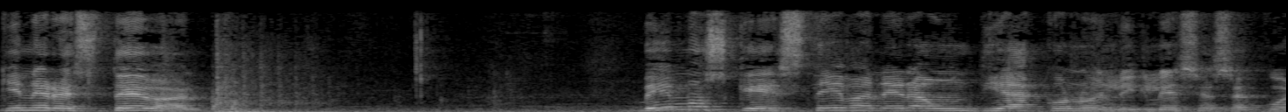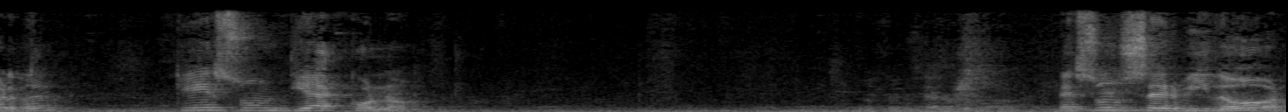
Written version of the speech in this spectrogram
quién era Esteban, vemos que Esteban era un diácono en la iglesia, ¿se acuerdan? ¿Qué es un diácono? Es un servidor.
